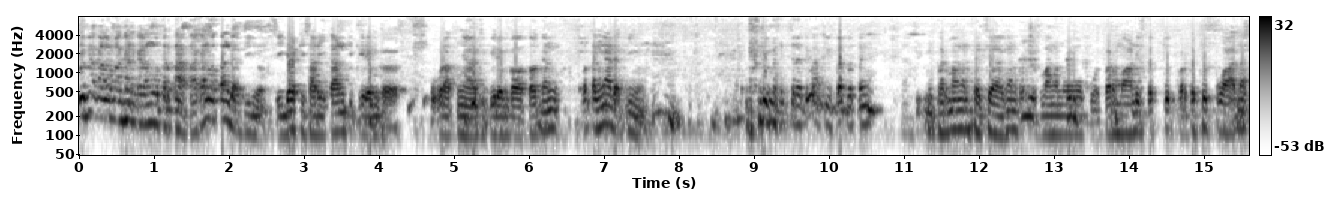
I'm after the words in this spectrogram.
Coba kalau makan kamu tertata kan weteng nggak bingung, sehingga disarikan, dikirim ke uratnya, dikirim ke otot kan wetengnya ada bingung. Jadi macam itu akibat weteng. Ini mangan bajangan, kok mangan opo, manis kecut, kecut panas,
